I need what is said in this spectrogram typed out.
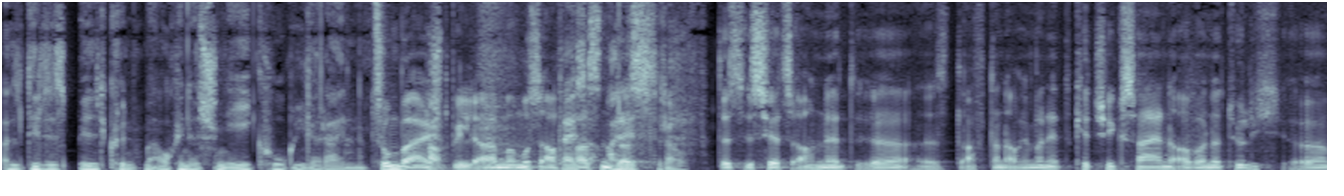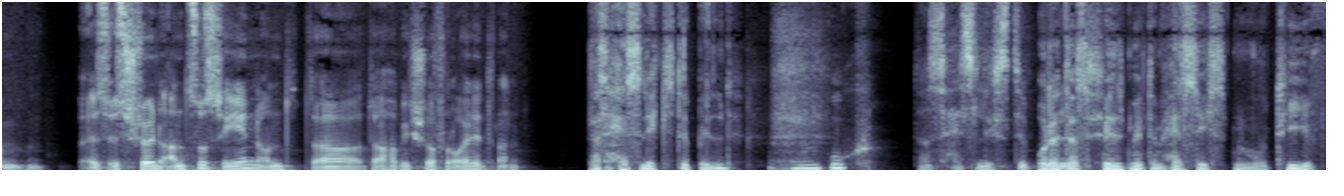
Also dieses Bild könnte man auch in eine Schneekugel rein. Zum Beispiel, ja, man muss Da aufpassen, alles dass drauf. das ist jetzt auch nicht, äh, es darf dann auch immer nicht kitschig sein, aber natürlich, ähm, es ist schön anzusehen und da, da habe ich schon Freude dran. Das hässlichste Bild im Buch? Das hässlichste Bild. Oder das Bild mit dem hässlichsten Motiv,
